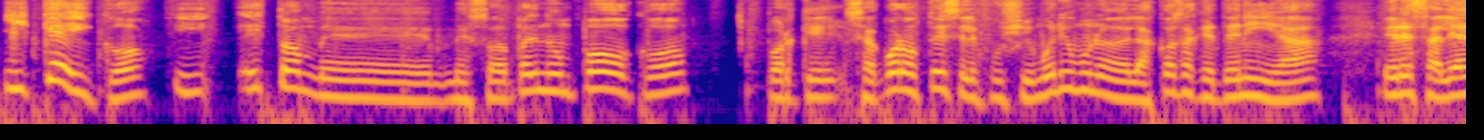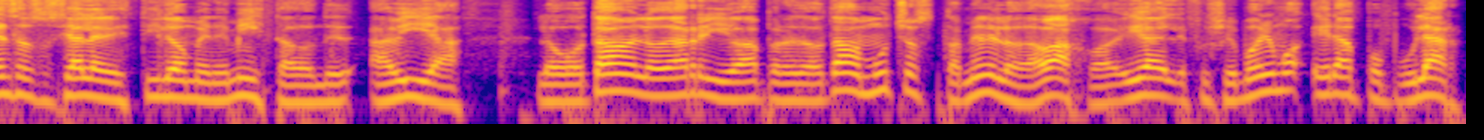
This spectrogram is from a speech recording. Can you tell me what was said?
Y Keiko, y esto me, me sorprende un poco, porque ¿se acuerdan ustedes? El Fujimorismo, una de las cosas que tenía era esa alianza social al estilo menemista, donde había, lo votaban lo de arriba, pero lo votaban muchos también en lo de abajo. El Fujimorismo era popular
